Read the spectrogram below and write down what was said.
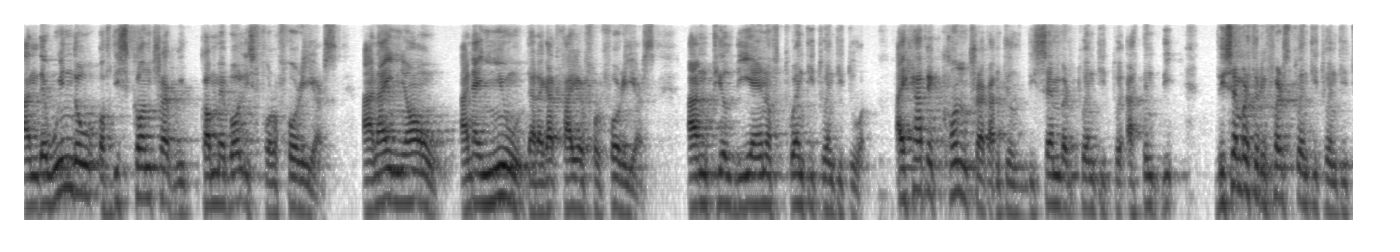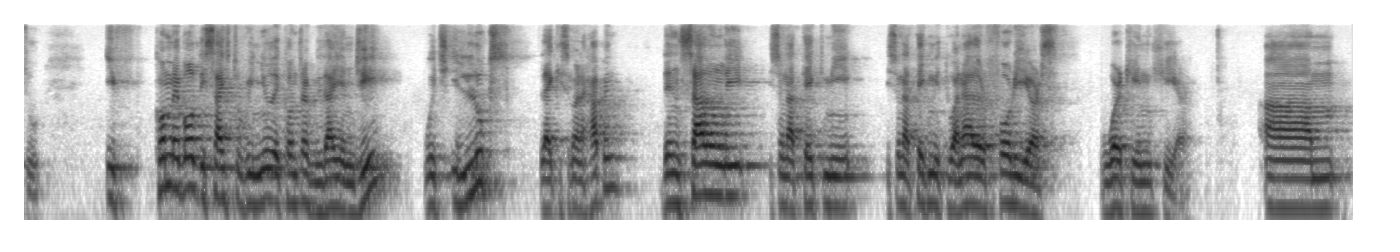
and the window of this contract with CONMEBOL is for four years. And I know, and I knew that I got hired for four years until the end of 2022. I have a contract until December 20, I think the, December 31st, 2022. If CONMEBOL decides to renew the contract with IMG, which it looks like it's going to happen, then suddenly it's going to take me, it's going to take me to another four years working here. Um,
